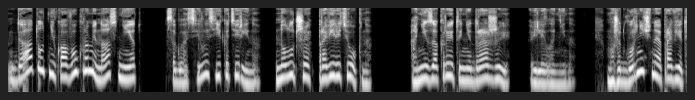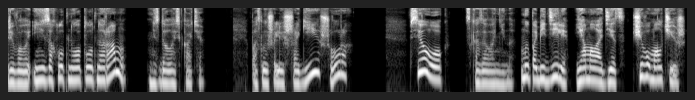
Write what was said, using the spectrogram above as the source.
«Да, тут никого, кроме нас, нет», — согласилась Екатерина. «Но лучше проверить окна». «Они закрыты, не дрожи», — велела Нина. «Может, горничная проветривала и не захлопнула плотно раму?» — не сдалась Катя. Послышались шаги, шорох. «Все ок», — сказала Нина. «Мы победили, я молодец. Чего молчишь?»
